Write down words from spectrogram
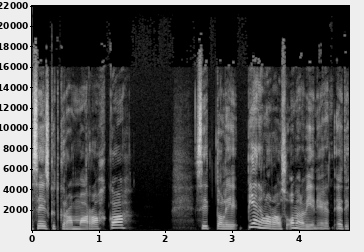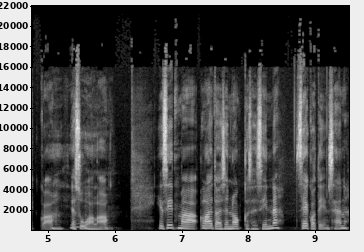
70 grammaa rahkaa. Sitten oli pieni loraus omelaviinietikkaa mm-hmm. ja suolaa. Ja sitten mä laitoin sen nokkosen sinne, sekoitin sen.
